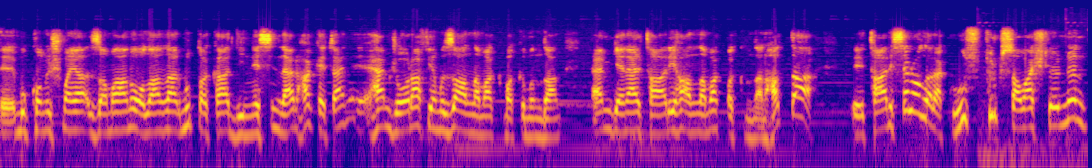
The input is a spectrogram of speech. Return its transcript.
e, bu konuşmaya zamanı olanlar mutlaka dinlesinler. Hakikaten e, hem coğrafyamızı anlamak bakımından hem genel tarihi anlamak bakımından hatta e, tarihsel olarak Rus-Türk savaşlarının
